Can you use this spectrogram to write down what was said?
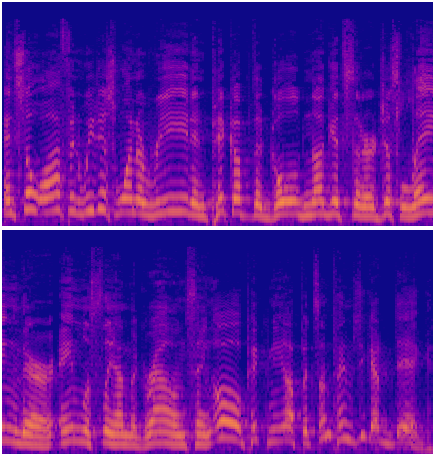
And so often we just want to read and pick up the gold nuggets that are just laying there aimlessly on the ground saying, oh, pick me up. But sometimes you got to dig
